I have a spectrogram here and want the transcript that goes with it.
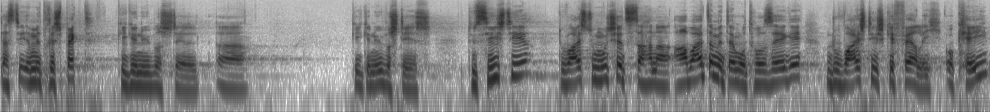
dass du ihr mit Respekt gegenüberstehst. Äh, gegenüberstehst. Du siehst hier, du weißt, du musst jetzt daran arbeiten mit der Motorsäge und du weißt, die ist gefährlich. Okay,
